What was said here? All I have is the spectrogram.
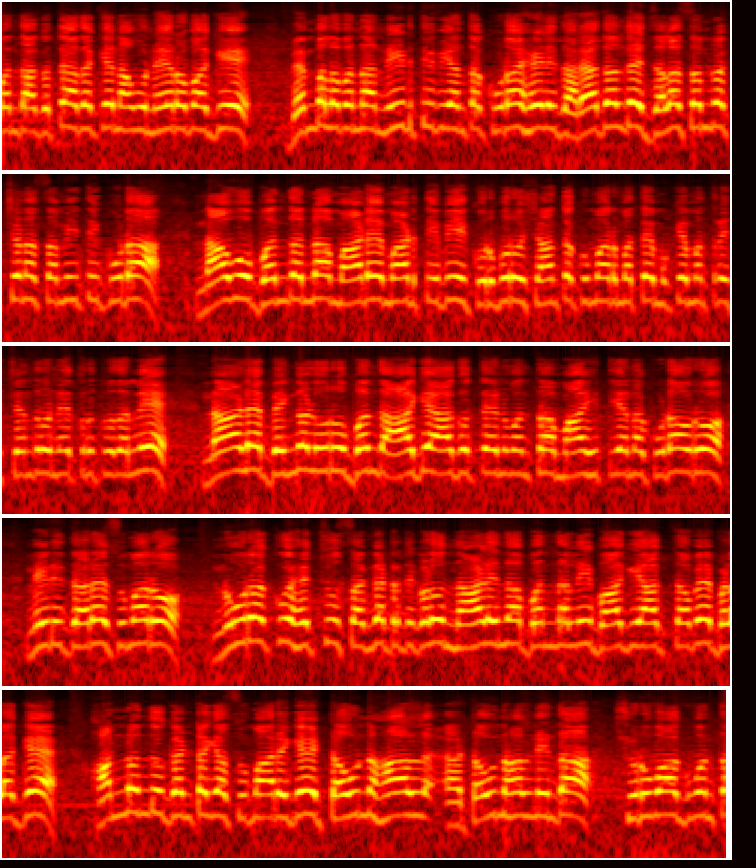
ಬಂದಾಗುತ್ತೆ. ಅದಕ್ಕೆ ನಾವು ನೇರವಾಗಿ ಬೆಂಬಲವನ್ನ ನೀಡ್ತೀವಿ ಅಂತ ಕೂಡ ಹೇಳಿದ್ದಾರೆ. ಅದಲ್ಲದೆ ಜಲ ಸಂರಕ್ಷಣಾ ಸಮಿತಿ ಕೂಡ ನಾವು ಬಂದನ್ನ ಮಾಡೇ ಮಾಡ್ತೀವಿ. ಕುರುಬರು ಶಾಂತಕುಮಾರ್ ಮತ್ತೆ ಮುಖ್ಯಮಂತ್ರಿ ಚಂದ್ರು ನೇತೃತ್ವದಲ್ಲಿ ನಾಳೆ ಬೆಂಗಳೂರು ಬಂದ್ ಹಾಗೆ ಆಗುತ್ತೆ ಅನ್ನುವಂತ ಮಾಹಿತಿಯನ್ನ ಕೂಡ ಅವರು ನೀಡಿದ್ದಾರೆ. ಸುಮಾರು ನೂರಕ್ಕೂ ಹೆಚ್ಚು ಸಂಘಟನೆಗಳು ನಾಳಿನ ಬಂದ್ನಲ್ಲಿ ಭಾಗಿಯಾಗ್ತವೆ. ಬೆಳಗ್ಗೆ ಹನ್ನೊಂದು ಗಂಟೆಯ ಸುಮಾರಿಗೆ ಟೌನ್ ಹಾಲ್ ಟೌನ್ ಹಾಲ್ನಿಂದ ಶುರುವಾಗುವಂತ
